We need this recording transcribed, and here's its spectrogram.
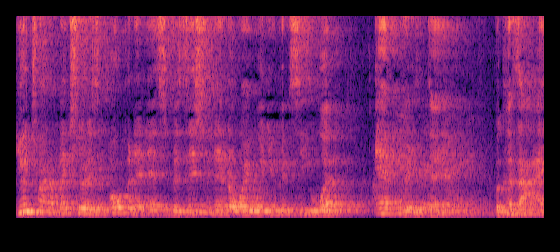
you're trying to make sure it's open and it's positioned in a way where you can see what? Everything. Because I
